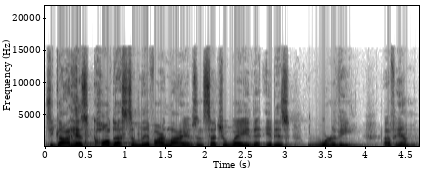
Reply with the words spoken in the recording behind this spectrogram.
See, God has called us to live our lives in such a way that it is worthy of Him.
